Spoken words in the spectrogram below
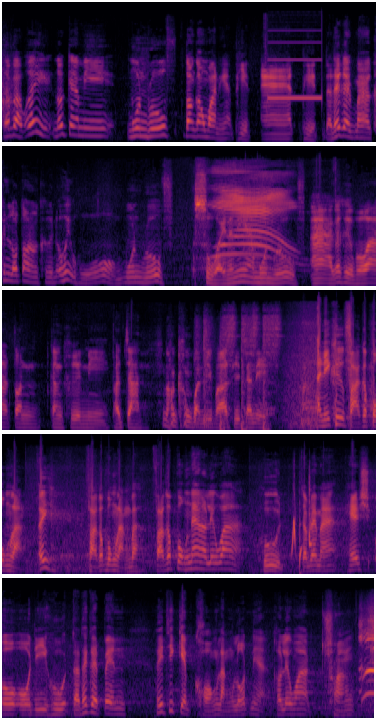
แล้วแบบเอ้ยรถแกมีมูนรูฟตอนกลางวันเงี้ยผิดแอดผิด แต่ถ้าเกิดมาขึ้นรถตอนกลางคืนโอ้ยโอ้โหมูนรูฟสวยนะเนี่ยมูนรูฟอ่าก็คือเพราะว่าตอนกลางคืนมีพระจันทร์ตอนกลางวันมีพระอาทิตย์นั่นเอง อันนี้คือฝากระโปรงหลัง เอ้ย ฝากระโปรงหลังปะฝากระโปรงหน้าเราเรียกว่า hood จำได้ไหม H O O D hood แต่ถ้าเกิดเป็นเฮ้ยที่เก็บของหลังรถเนี่ยเขาเรียกว่า trunk T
